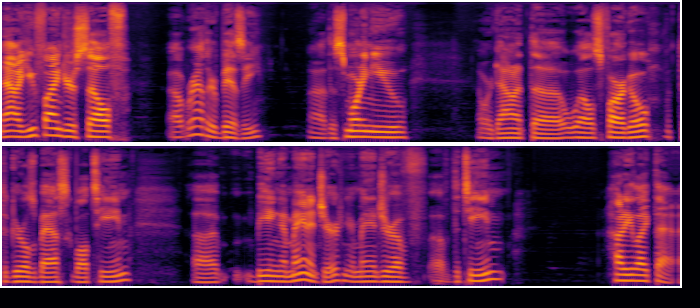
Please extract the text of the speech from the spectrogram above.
Now you find yourself uh, rather busy. Uh, this morning you were down at the Wells Fargo with the girls basketball team. Uh, being a manager, you're manager of, of the team. How do you like that?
